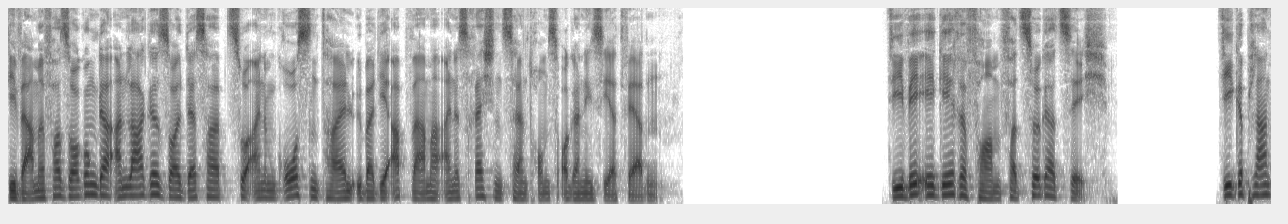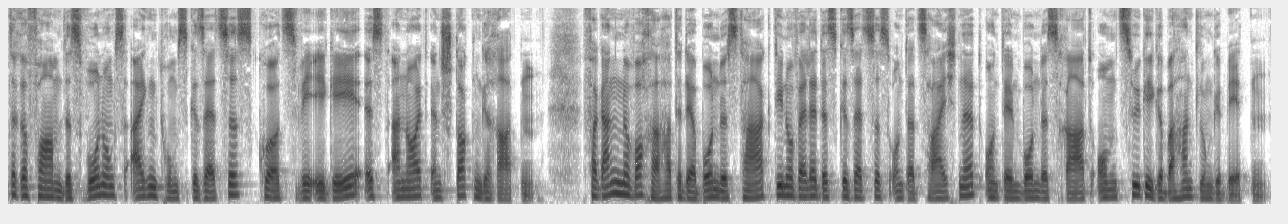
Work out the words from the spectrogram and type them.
Die Wärmeversorgung der Anlage soll deshalb zu einem großen Teil über die Abwärme eines Rechenzentrums organisiert werden. Die WEG-Reform verzögert sich. Die geplante Reform des Wohnungseigentumsgesetzes, kurz WEG, ist erneut ins Stocken geraten. Vergangene Woche hatte der Bundestag die Novelle des Gesetzes unterzeichnet und den Bundesrat um zügige Behandlung gebeten.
